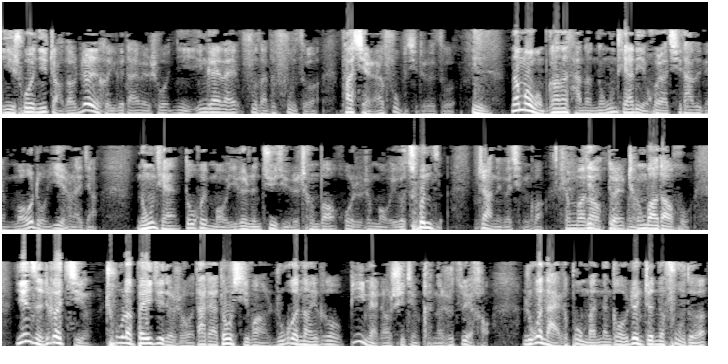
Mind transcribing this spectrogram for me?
你说你找到任何一个单位说你应该来负责的负责，他显然负不起这个责。嗯，那么我们刚才谈的农田里或者其他的点，某种意义上来讲，农田都会某一个人具体的承包，或者是某一个村子这样的一个情况，承包到户对承包到户。因此，这个井出了悲剧的时候，大家都希望如果能够避免这种事情，可能是最好。如果哪个部门能够认真的负责，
